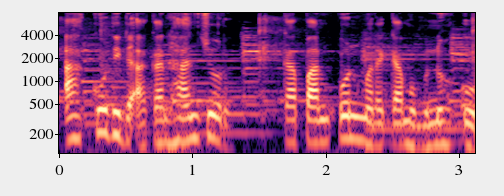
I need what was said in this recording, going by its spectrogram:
Aku tidak akan hancur kapan pun mereka membunuhku.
